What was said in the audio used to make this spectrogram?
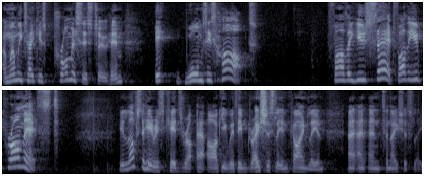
And when we take His promises to Him, it warms His heart. Father, you said, Father, you promised. He loves to hear his kids uh, argue with him graciously and kindly and, and, and tenaciously.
